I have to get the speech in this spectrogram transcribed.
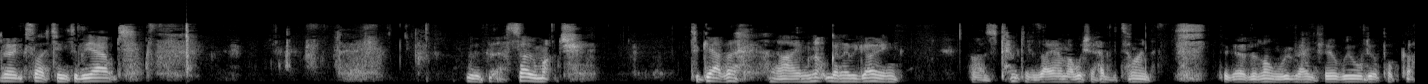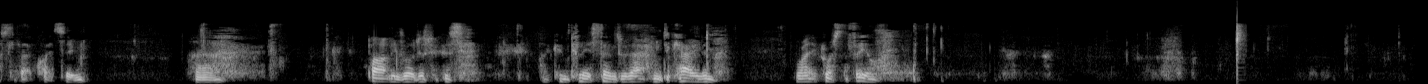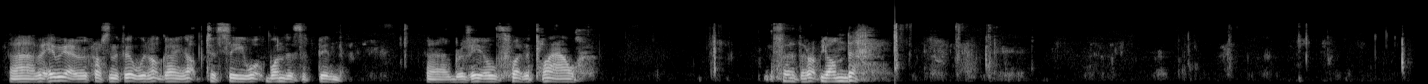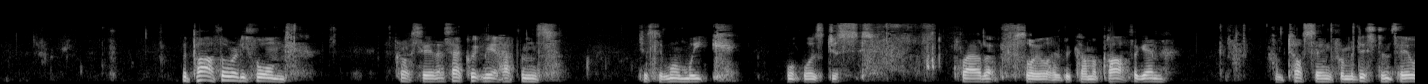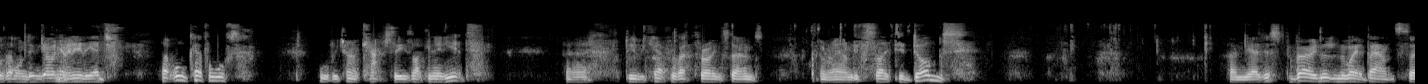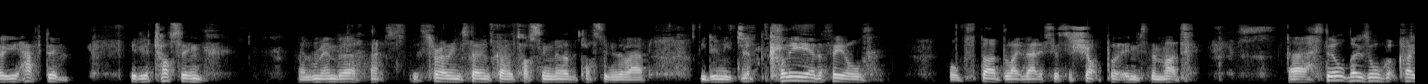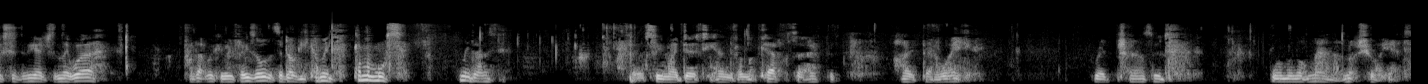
very exciting to be out with so much together. I'm not going to be going, as tempted as I am, I wish I had the time to go the long route around the field. We will do a podcast of that quite soon. Uh, partly as well just because I can clear stones without having to carry them right across the field. Uh, but here we go, we're crossing the field. We're not going up to see what wonders have been uh, revealed by the plough further up yonder. The path already formed across here. That's how quickly it happens. Just in one week, what was just ploughed up soil has become a path again. I'm tossing from a distance here. That one didn't go anywhere near the edge. That one, careful wolves. We'll be trying to catch these like an idiot. Uh, do be careful about throwing stones around excited dogs. And yeah, just very little in the way of bounce. So you have to, if you're tossing, and remember that's the throwing stones kind of tossing, no the tossing is allowed. You do need to clear the field or thud like that. It's just a shot put into the mud. Uh, still, those all got closer to the edge than they were. For that we can be pleased. Oh, there's a doggy coming. Come on, Moose. Come me down. They'll see my dirty hand if I'm not careful, so I have to hide that away. Red trousered woman or man, I'm not sure yet.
